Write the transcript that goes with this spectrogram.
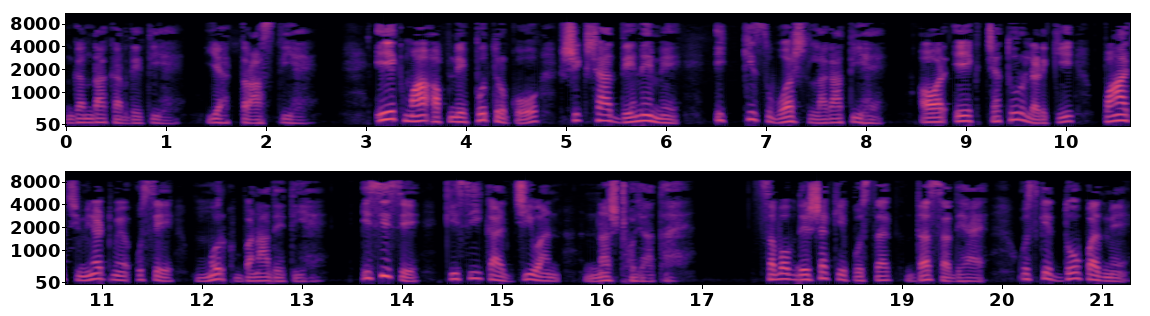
गंदा कर देती है, यह त्रासदी है। एक माँ अपने पुत्र को शिक्षा देने में 21 वर्ष लगाती है और एक चतुर लड़की पाँच मिनट में उसे मूर्ख बना देती है। इसी से किसी का जीवन नष्ट हो जाता है। सबोपदेशक की पुस्तक दस अध्याय, उसके दो पद में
